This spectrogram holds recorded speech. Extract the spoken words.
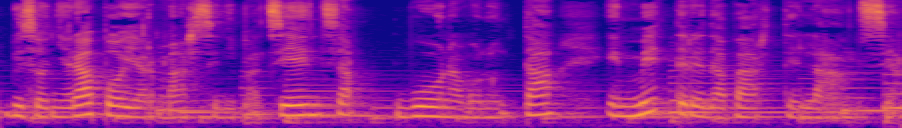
Bisognerà poi armarsi di pazienza, buona volontà e mettere da parte l'ansia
